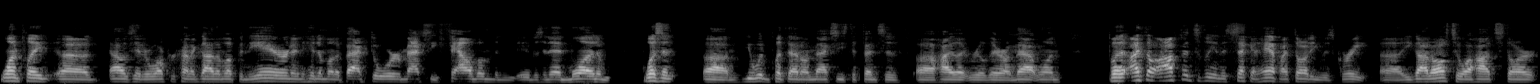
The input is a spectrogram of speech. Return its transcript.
One play, uh, Alexander Walker kind of got him up in the air and then hit him on a back door. Maxey fouled him, and it was an N one. It wasn't um, you wouldn't put that on Maxey's defensive uh, highlight reel there on that one. But I thought offensively in the second half, I thought he was great. Uh, he got off to a hot start.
